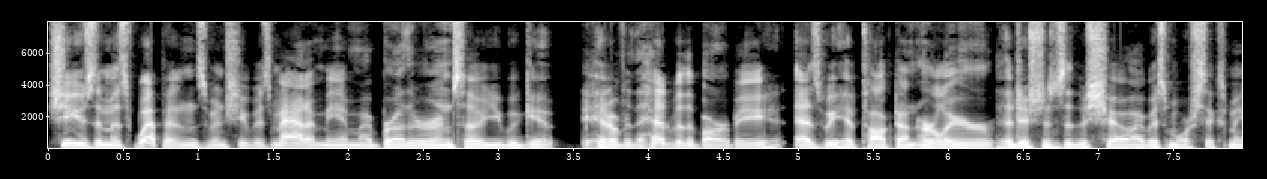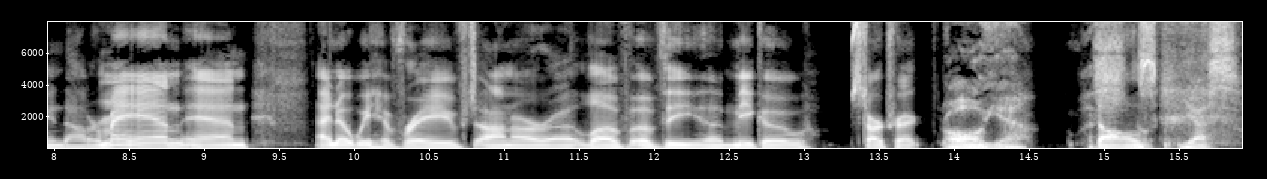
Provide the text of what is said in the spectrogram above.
She used them as weapons when she was mad at me and my brother. And so you would get hit over the head with a Barbie. As we have talked on earlier editions of the show, I was more Six Million Dollar Man. And I know we have raved on our uh, love of the uh, Mego Star Trek Oh yeah. dolls. Yes.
